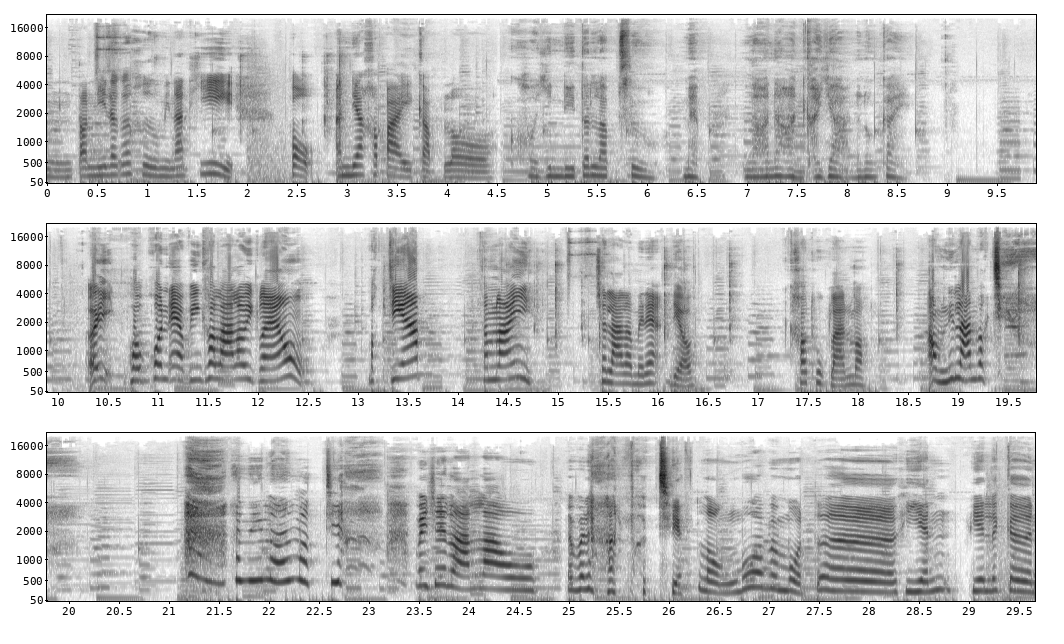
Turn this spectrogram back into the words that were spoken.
น ตอนนี้แล้วก็คือมีหน้าที่โปะอันยาเข้าไปกับรอ ขอยินดีต้อนรับสู่แมปร้านอาหารขยะนะน้องไก่ เอ้ยพบคนแอบวิ่งเข้าร้านเราอีกแล้ว บักเจี๊ยบทำไรใช่ร้านเราไหมเนี่ย เดี๋ยว เข้าถูกร้านบ่เอ้านี่ร้านบักเจี๊ยบอันนี้ร้านบักเจี๊ยบไม่ใช่ร้านเราแต่เป็นร้านบักเจี๊ยบหลงมั่วไปหมดเออเพี้ยนเพี้ยนเหลือเกิน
